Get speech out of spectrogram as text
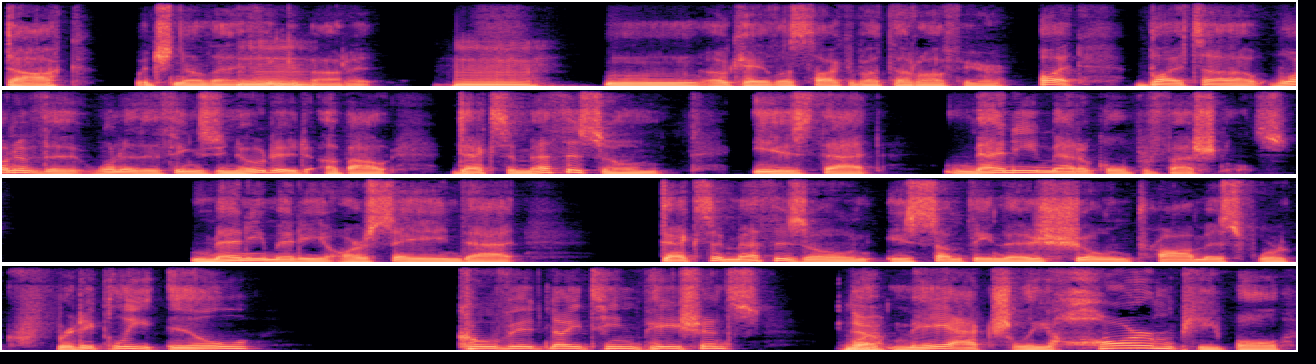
Doc, which now that I think Mm. about it, Hmm. Mm, okay, let's talk about that off air. But but uh, one of the one of the things you noted about dexamethasone is that many medical professionals, many many are saying that dexamethasone is something that has shown promise for critically ill COVID nineteen patients, but may actually harm people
